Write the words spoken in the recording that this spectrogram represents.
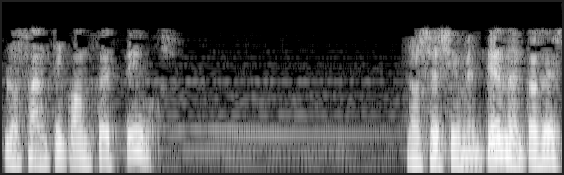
los anticonceptivos. No sé si me entiendo. Entonces,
